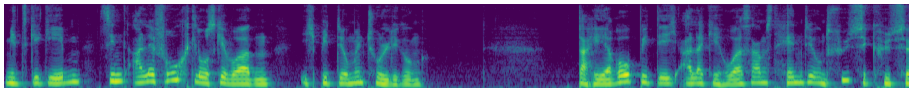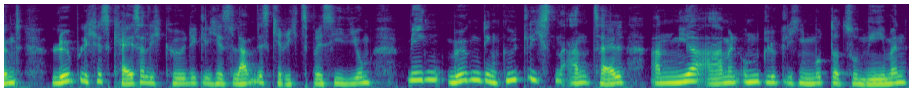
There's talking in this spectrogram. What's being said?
mitgegeben, sind alle fruchtlos geworden. Ich bitte um Entschuldigung. Dahero bitte ich allergehorsamst Hände und Füße küssend, löbliches kaiserlich-königliches Landesgerichtspräsidium, mögen den gütlichsten Anteil an mir armen unglücklichen Mutter zu nehmen,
